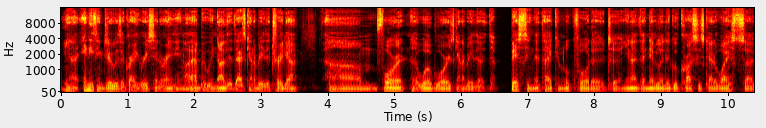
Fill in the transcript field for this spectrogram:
you know anything to do with a Great Reset or anything like that. But we know that that's going to be the trigger um, for it. The world war is going to be the, the best thing that they can look for to, to, you know, they never let a good crisis go to waste. So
